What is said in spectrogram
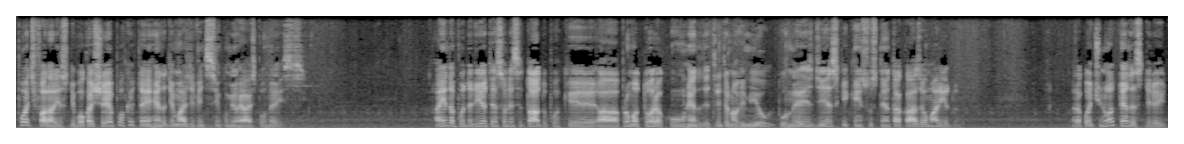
Pode falar isso de boca cheia porque tem renda de mais de 25 mil reais por mês. Ainda poderia ter solicitado, porque a promotora com renda de 39 mil por mês diz que quem sustenta a casa é o marido. Ela continua tendo esse direito,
